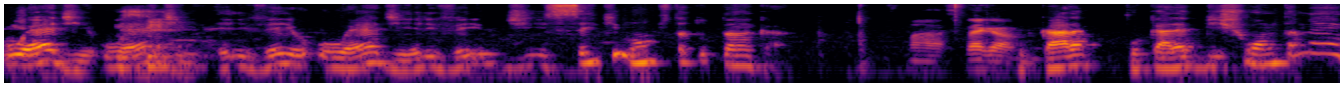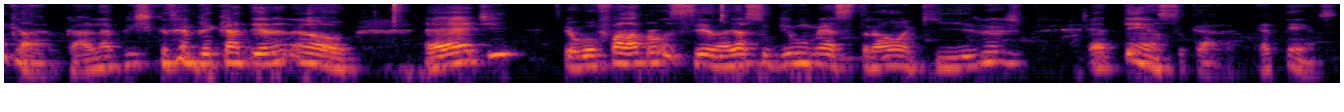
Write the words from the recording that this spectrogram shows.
o Ed, o Ed, ele veio, o Ed, ele veio de 100 quilômetros da Tutã, cara. Mas, legal. O cara, o cara é bicho homem também, cara. O cara não é, bicho, não é brincadeira, não. Ed, eu vou falar para você, nós já subimos um mestrão aqui, é tenso, cara, é tenso.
